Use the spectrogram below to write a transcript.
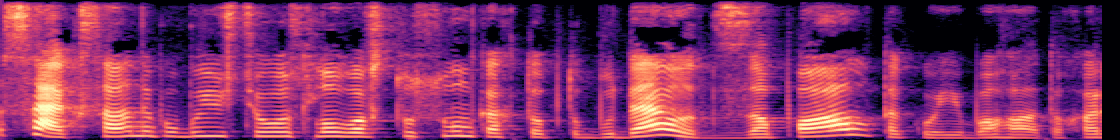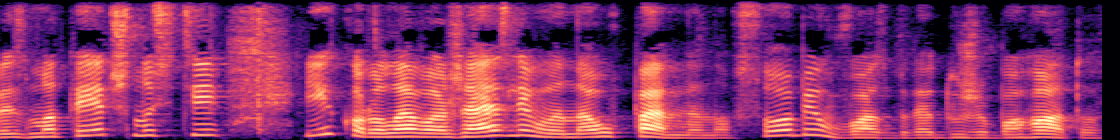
секса, не побоюсь цього слова, в стосунках. Тобто буде от запал такої багато харизматичності. І королева жезлів, вона впевнена в собі. У вас буде дуже багато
